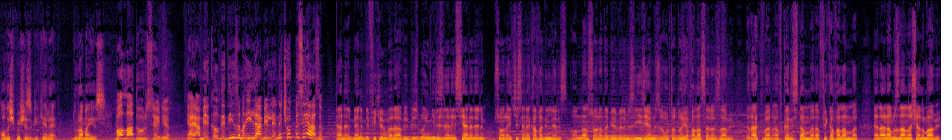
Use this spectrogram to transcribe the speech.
alışmışız bir kere. Duramayız. Vallahi doğru söylüyor. Yani Amerikalı dediğin zaman illa birilerine çökmesi lazım. Yani benim bir fikrim var abi. Biz bu İngilizlere isyan edelim. Sonra iki sene kafa dinleriz. Ondan sonra da birbirimizi yiyeceğimizi Orta Doğu'ya falan sararız abi. Irak var, Afganistan var, Afrika falan var. Yani aramızda anlaşalım abi.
